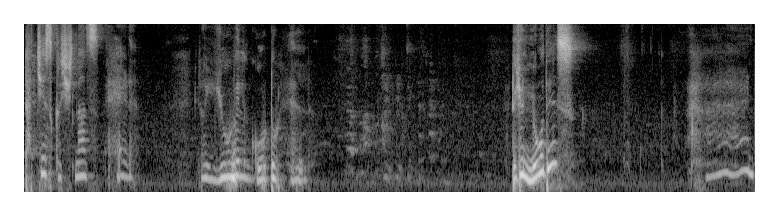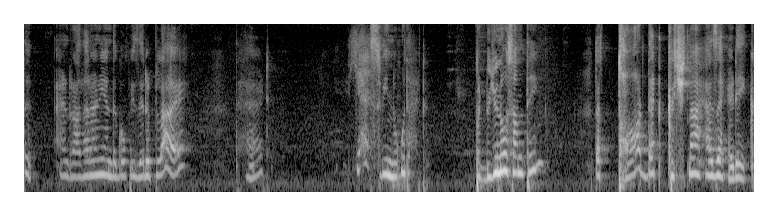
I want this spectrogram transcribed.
touches Krishna's head, you know, you will go to hell. Do you know this? And, and Radharani and the gopis, they reply that, yes, we know that. But do you know something? The thought that Krishna has a headache,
